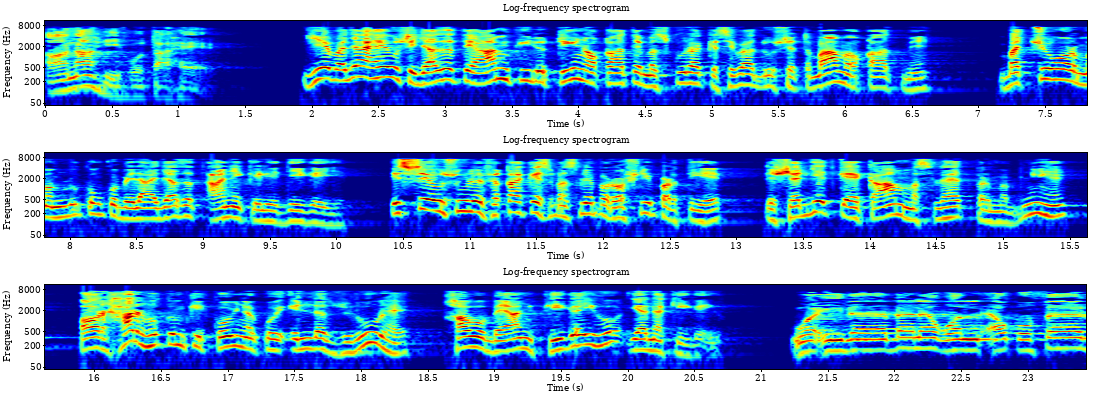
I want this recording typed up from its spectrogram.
آنا ہی ہوتا ہے۔ یہ وجہ ہے اس اجازت عام کی جو تین اوقات مذکورہ کے سوا دوسرے تمام اوقات میں بچوں اور مملوکوں کو بلا اجازت آنے کے لیے دی گئی ہے۔ اس سے اصول فقہ کے اس مسئلے پر روشنی پڑتی ہے کہ شریعت کے کام مسلحت پر مبنی ہیں اور ہر حکم کی کوئی نہ کوئی علت ضرور ہے خواہ وہ بیان کی گئی ہو یا نہ کی گئی ہو؟ وَإِذَا بَلَغَ الْأَطْفَالُ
